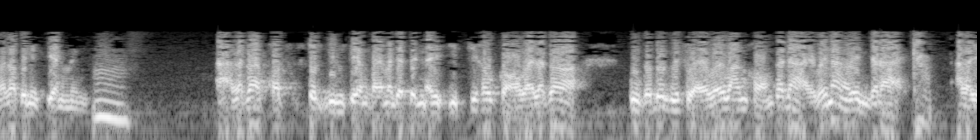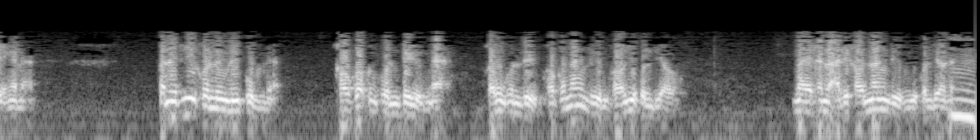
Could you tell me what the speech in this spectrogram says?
แล้วก็เป็นอีกเตียงหนึ่งอืมอ่า แล้วก็พอจุดริมเตียงไปมันจะเป็นไออิฐที่เขาก่อไว้ แล้วก็ปูกระเบื้องสวยๆไว้วางของก็ได้ ไว้นั่งเล่นก็ได้ครับอะไรอย่างเงี้ยนะตอนนี้พี่คนหนึ่งในกลุ่มเนี่ยเขาก็เป็นคนดื่มนะเขาเป็นคนดื่มเขาก็นั่งดื่มเขาอยู่คนเดียว ในขณะที่เขานั่งดื่มอยู่คนเดียวเนี่ยอืม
